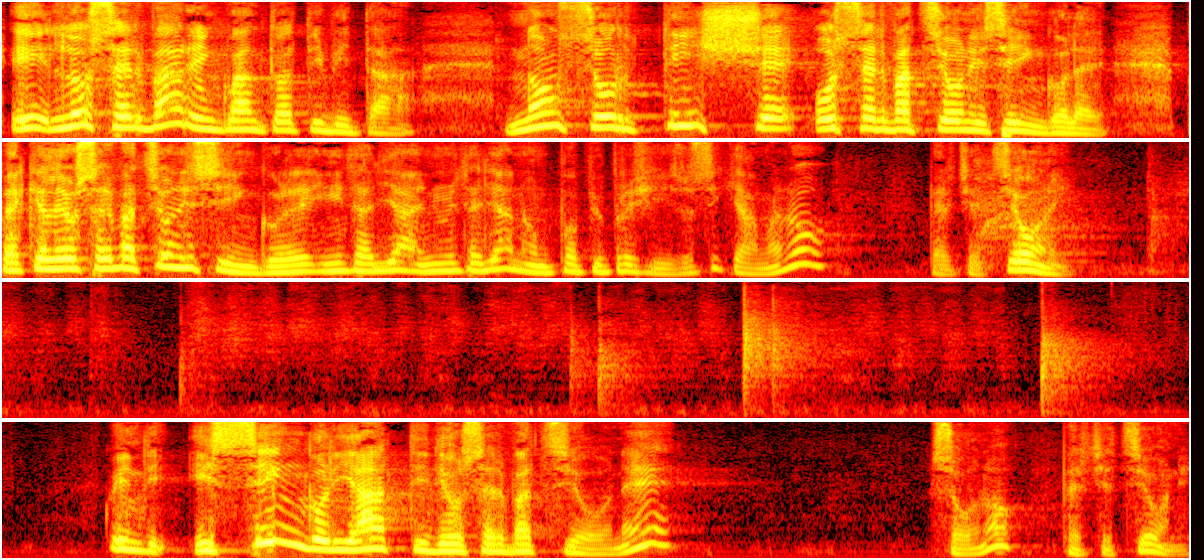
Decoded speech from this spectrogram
E l'osservare in quanto attività non sortisce osservazioni singole, perché le osservazioni singole in, italiano, in un italiano un po' più preciso si chiamano percezioni. Quindi i singoli atti di osservazione sono percezioni.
